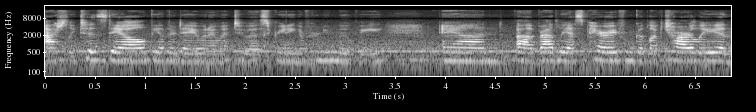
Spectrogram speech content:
Ashley Tisdale the other day when I went to a screening of her new movie. And uh, Bradley S. Perry from Good Luck Charlie and,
